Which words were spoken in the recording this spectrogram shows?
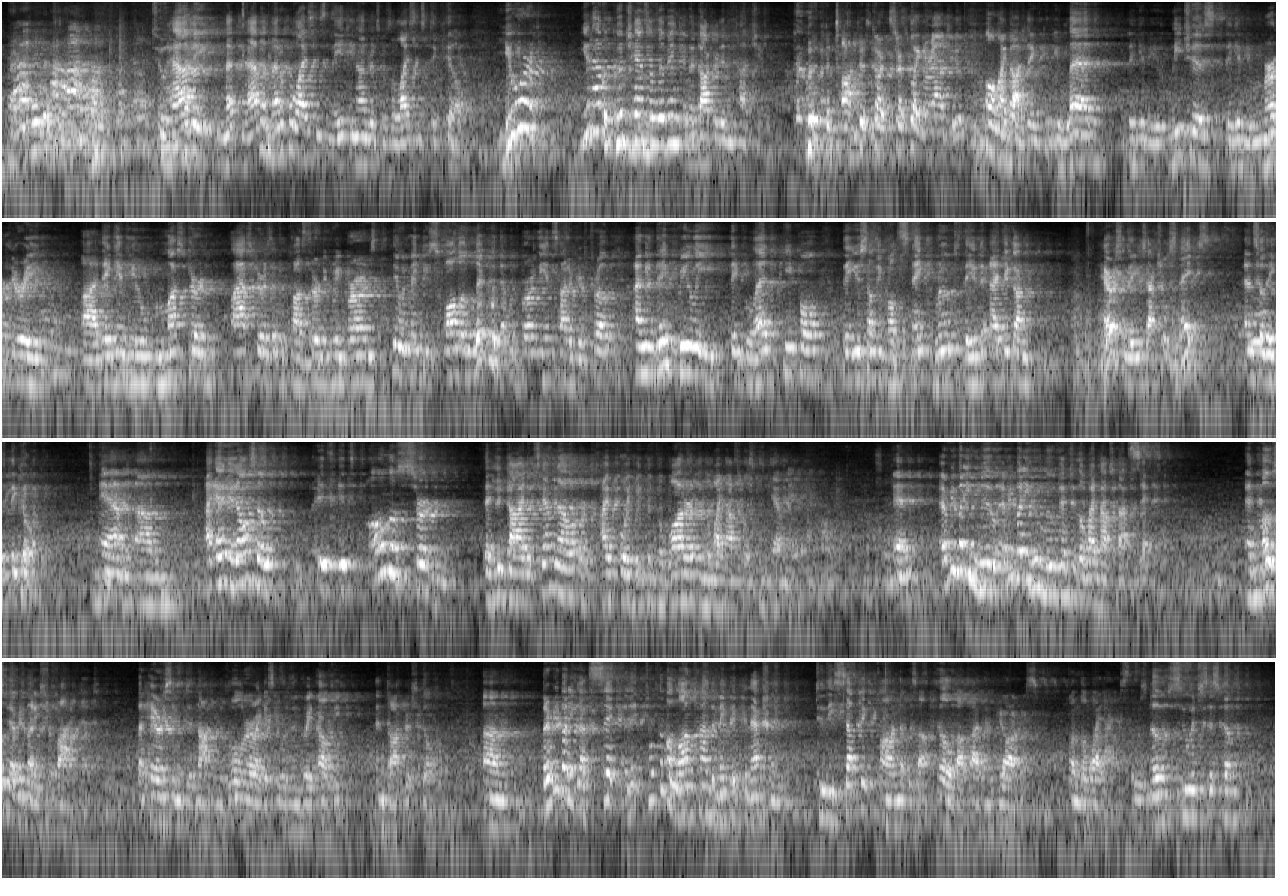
To have a, have a medical license in the 1800s was a license to kill. You were, you'd have a good chance of living if a doctor didn't touch you. If a doctor starts circling around you, oh my God, they give you lead, they give you leeches, they give you mercury, uh, they give you mustard plasters that would cause third degree burns. They would make you swallow liquid that would burn the inside of your throat. I mean, they really, they bled people. They use something called snake roots. They, I think on Harrison, they use actual snakes. And so they, they killed him. And, um, I, and, and also, it's, it's almost certain that he died of salmonella or typhoid because the water in the White House was contaminated. And everybody knew, everybody who moved into the White House got sick. And most everybody survived it. But Harrison did not. He was older, I guess he wasn't in great health, he- and doctors killed him. Um, but everybody got sick, and it took them a long time to make the connection to the septic pond that was uphill about 500 yards from the White House. There was no sewage system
